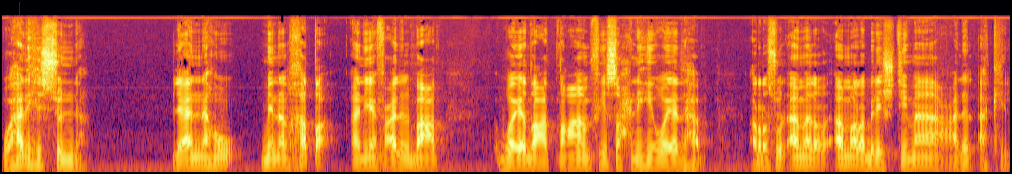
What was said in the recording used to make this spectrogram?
وهذه السنة. لأنه من الخطأ أن يفعل البعض ويضع الطعام في صحنه ويذهب. الرسول أمر, بالاجتماع على الأكل.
